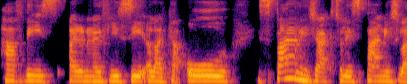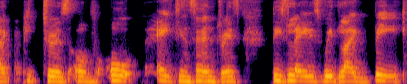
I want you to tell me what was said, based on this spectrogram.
have these. I don't know if you see like all Spanish, actually Spanish like pictures of all 18th centuries. These ladies with like big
